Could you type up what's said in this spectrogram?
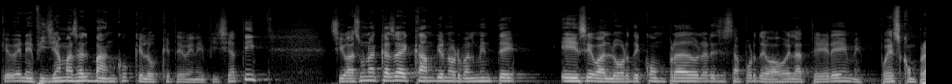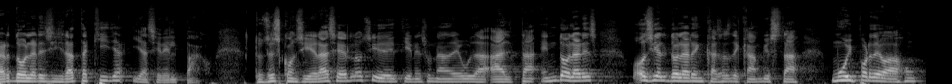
que beneficia más al banco que lo que te beneficia a ti. Si vas a una casa de cambio, normalmente ese valor de compra de dólares está por debajo de la TRM. Puedes comprar dólares, ir a taquilla y hacer el pago. Entonces considera hacerlo si tienes una deuda alta en dólares o si el dólar en casas de cambio está muy por debajo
